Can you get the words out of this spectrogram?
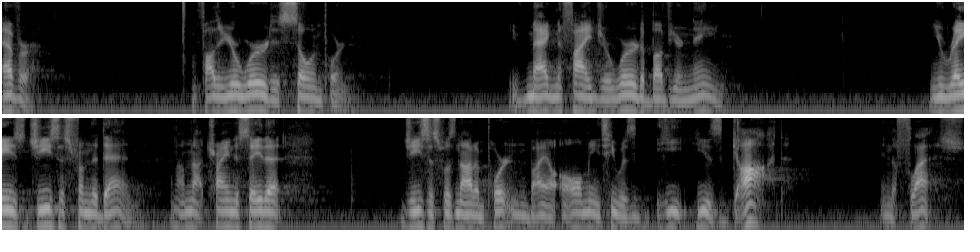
ever. Father, your word is so important. You've magnified your word above your name. You raised Jesus from the dead. And I'm not trying to say that Jesus was not important by all means. He was, he, he is God in the flesh.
